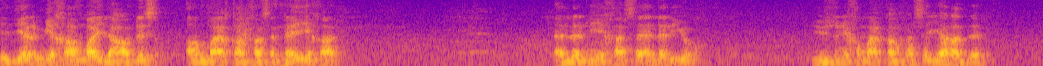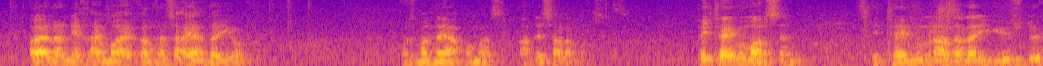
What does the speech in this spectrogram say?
E diyelim yıkamayla abdest almaya kalkarsa ne yıkar? Ellerini yıkarsa elleri yok. Yüzünü yıkamaya kalkarsa yaradır. Ayaklarını yıkamaya kalkarsa ayak da yok. O zaman ne yapamaz? Abdest alamaz. Peki teyemmüm alsın. E teyemmümün azaları yüzdür,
